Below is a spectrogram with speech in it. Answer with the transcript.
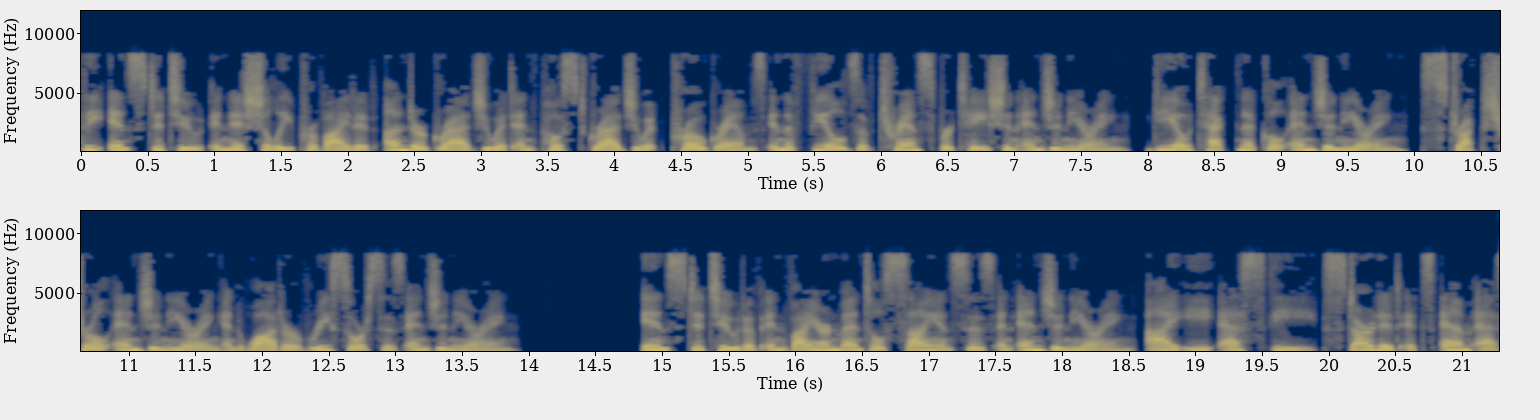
The institute initially provided undergraduate and postgraduate programs in the fields of transportation engineering, geotechnical engineering, structural engineering and water resources engineering. Institute of Environmental Sciences and Engineering IESE started its MS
